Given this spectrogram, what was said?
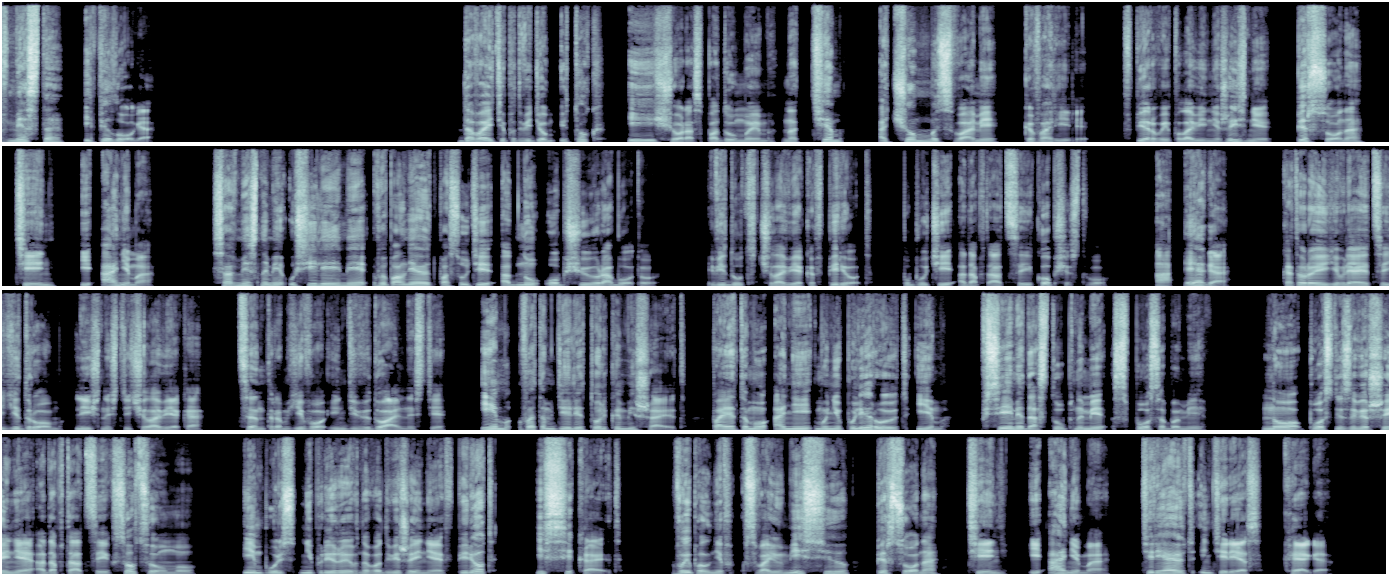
Вместо эпилога. Давайте подведем итог и еще раз подумаем над тем, о чем мы с вами говорили. В первой половине жизни персона, тень и анима совместными усилиями выполняют, по сути, одну общую работу, ведут человека вперед по пути адаптации к обществу, а эго, которое является ядром личности человека, центром его индивидуальности, им в этом деле только мешает, поэтому они манипулируют им всеми доступными способами. Но после завершения адаптации к социуму импульс непрерывного движения вперед иссякает. Выполнив свою миссию, персона, тень и анима теряют интерес к эго.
